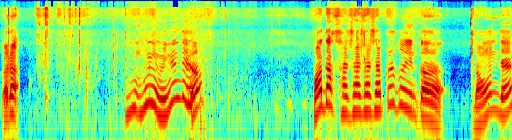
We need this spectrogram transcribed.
가라. 형- 형님 있는데요? 바닥 살살살살 긁으니까 나오는데?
